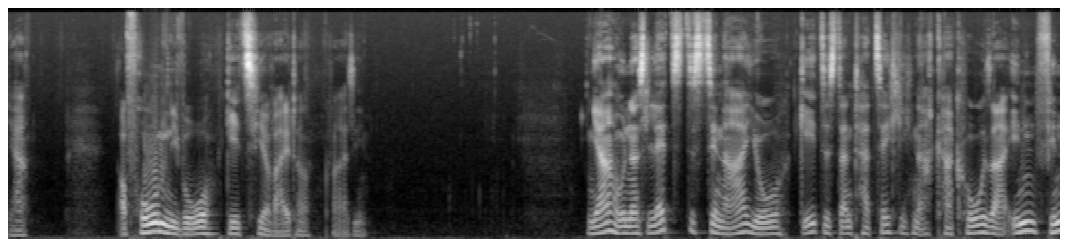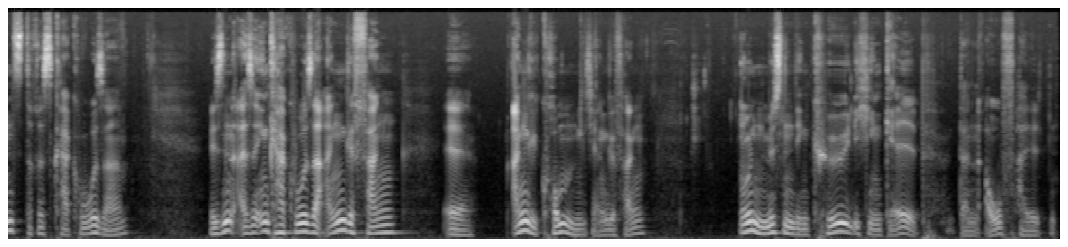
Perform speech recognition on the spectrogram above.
ja, auf hohem Niveau geht es hier weiter quasi. Ja, und als letztes Szenario geht es dann tatsächlich nach Carcosa, in finsteres Carcosa. Wir sind also in Carcosa angefangen, äh, angekommen, nicht angefangen, und müssen den König in Gelb dann aufhalten.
